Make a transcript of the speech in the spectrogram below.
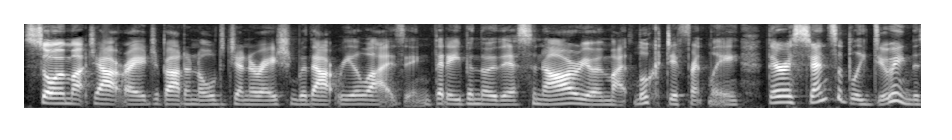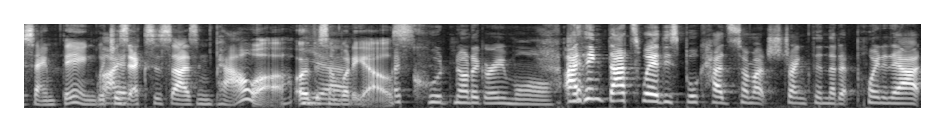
so much outrage about an older generation without realizing that even though their scenario might look differently, they're ostensibly doing the same thing, which is exercising power over Yeah, somebody else. I could not agree more. I think that's where this book had so much strength in that it pointed out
